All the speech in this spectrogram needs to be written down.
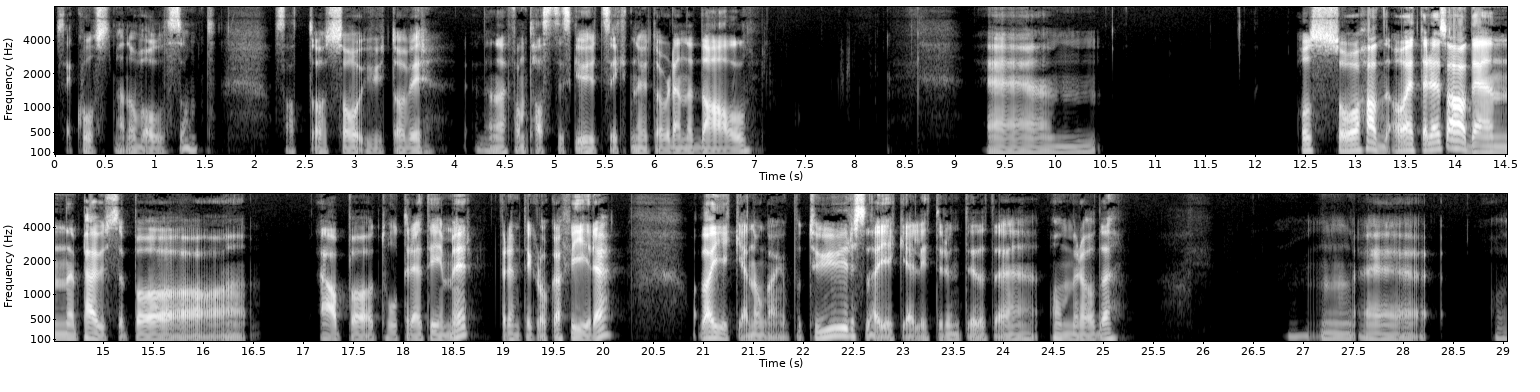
så jeg koste meg noe voldsomt. Satt og så utover denne fantastiske utsikten utover denne dalen. Um, og hadde Og etter det så hadde jeg en pause på Ja, på to-tre timer, frem til klokka fire. Og da gikk jeg noen ganger på tur, så da gikk jeg litt rundt i dette området. Mm, eh, og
